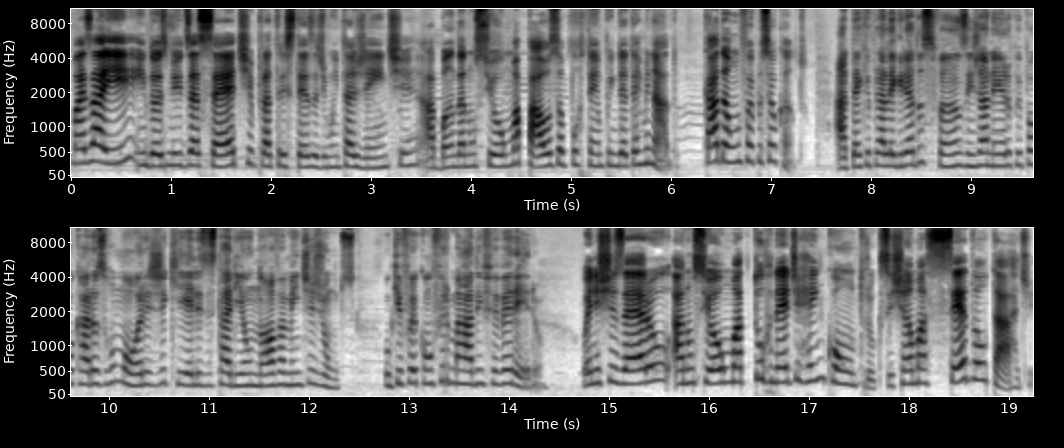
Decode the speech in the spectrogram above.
Mas aí, em 2017, para tristeza de muita gente, a banda anunciou uma pausa por tempo indeterminado. Cada um foi pro seu canto. Até que, para alegria dos fãs, em janeiro pipocaram os rumores de que eles estariam novamente juntos, o que foi confirmado em fevereiro. O NX0 anunciou uma turnê de reencontro que se chama Cedo ou Tarde.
